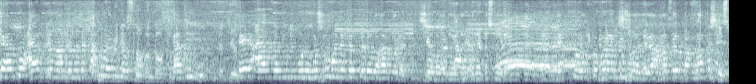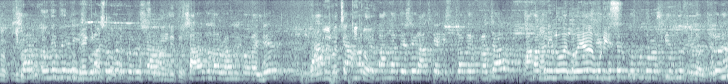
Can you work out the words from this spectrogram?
যেহেতু আয়াতটা না জানলে কাফেরের প্রশ্ন কাজী এই আয়াতটা যদি কোনো মুসলমানের ক্ষেত্রে ব্যবহার করে সে হবে একটু লক্ষ্য করার বিষয় যে আমাদের বাংলাদেশে রহমতুল্লাহ মৌলভীর বাচ্চা কি কয়? বাংলাদেশের আজকে ইসলামের প্রচার আমাদের ছিল ছিল না?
